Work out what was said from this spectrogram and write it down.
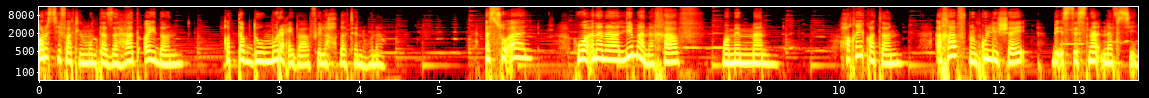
ارصفت المنتزهات أيضا قد تبدو مرعبة في لحظة هنا. السؤال هو أننا لما نخاف وممن؟ حقيقة أخاف من كل شيء باستثناء نفسي،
